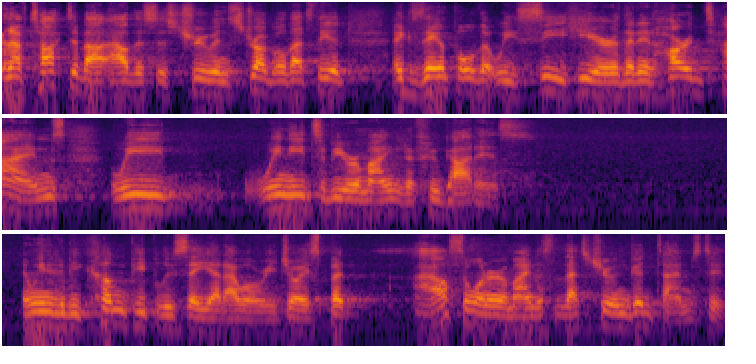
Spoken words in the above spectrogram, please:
And I've talked about how this is true in struggle. That's the example that we see here that in hard times, we, we need to be reminded of who God is. And we need to become people who say, Yet I will rejoice. But I also want to remind us that that's true in good times too.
